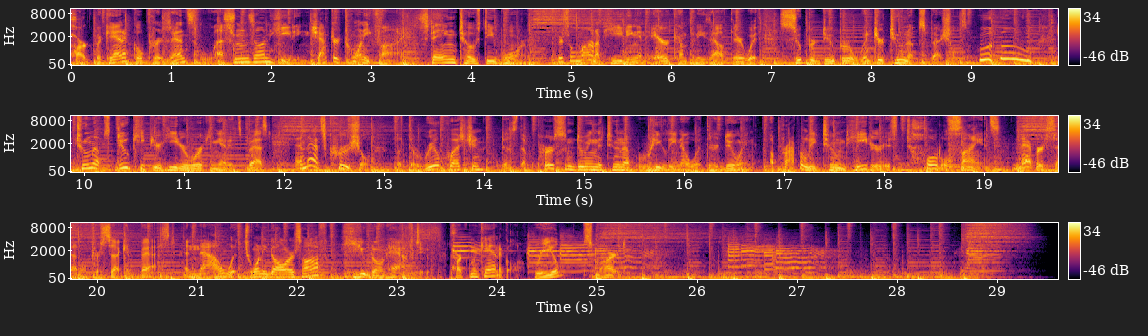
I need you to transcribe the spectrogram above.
Park Mechanical presents Lessons on Heating, Chapter 25 Staying Toasty Warm. There's a lot of heating and air companies out there with super duper winter tune up specials. Woohoo! Tune ups do keep your heater working at its best, and that's crucial. But the real question does the person doing the tune up really know what they're doing? A properly tuned heater is total science. Never settle for second best. And now, with $20 off, you don't have to. Park Mechanical. Real, smart,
